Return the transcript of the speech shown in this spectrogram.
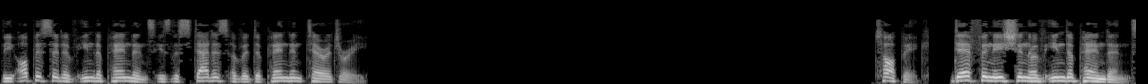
The opposite of independence is the status of a dependent territory. Definition of independence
